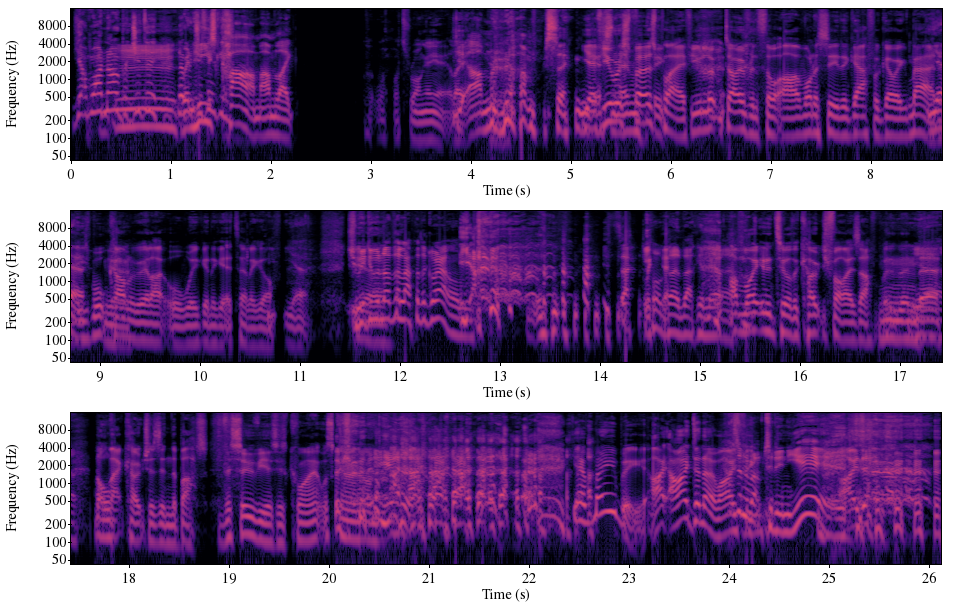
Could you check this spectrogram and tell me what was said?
Yeah, well, no, but you think, mm. no, when do you he's think calm, I'm like, "Wh- what's wrong here? Like, Yeah. I'm, I'm saying. Yeah, if you were a and Spurs everything. player, if you looked over and thought, oh, I want to see the gaffer going mad, Yeah. and he's walked Yeah. calmly, we're like, oh, we're going to get a telling off. Yeah. Should we do another lap of the ground? Yeah, exactly. Not going back in there. I'm waiting until the coach fires up, and then Yeah. uh, not that coach is in the bus. Vesuvius is quiet. What's going on? yeah, maybe. I, I don't know. I hasn't think, erupted in years. I,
